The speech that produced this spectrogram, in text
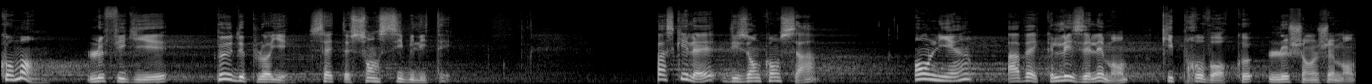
Comment le figuier peut déployer cette sensibilité? Parce qu'il est, disons comme ça, en lien avec les éléments qui provoquent le changement,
